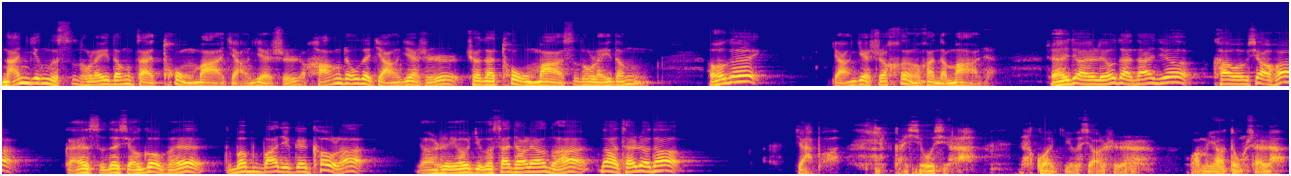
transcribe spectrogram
南京的司徒雷登在痛骂蒋介石，杭州的蒋介石却在痛骂司徒雷登。OK，蒋介石恨恨地骂着：“谁叫你留在南京看我们笑话？该死的小狗匪，怎么不把你给扣了？要是有几个三长两短，那才热闹。”家伯，该休息了。过几个小时，我们要动身了。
